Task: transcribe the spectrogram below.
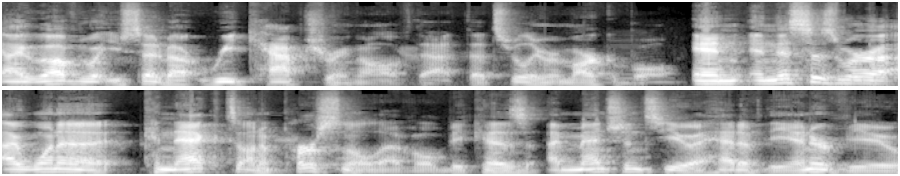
I loved what you said about recapturing all of that. That's really remarkable. And and this is where I want to connect on a personal level because I mentioned to you ahead of the interview,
